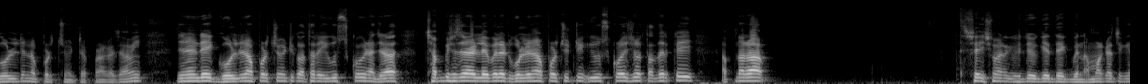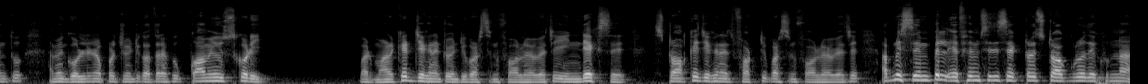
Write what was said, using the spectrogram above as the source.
গোল্ডেন অপরচুনিটি আপনার কাছে। আমি জেনারেলি এই গোল্ডেন অপরচুনিটি কথাটা ইউজ করি না। যারা ছাব্বিশ হাজারের লেভেলের গোল্ডেন অপরচুনিটি ইউজ করেছিল, তাদেরকেই আপনারা সেই সময় ভিডিও গিয়ে দেখবেন। আমার কাছে কিন্তু আমি গোল্ডেন অপরচুনিটি কথাটা খুব কম ইউজ করি। বাট মার্কেট যেখানে টোয়েন্টি পার্সেন্ট ফল হয়ে গেছে ইন্ডেক্সে স্টকে যেখানে ফর্টি পার্সেন্ট ফল হয়ে গেছে, আপনি সিম্পল এফএমসিজি সেক্টরের স্টকগুলো দেখুন না।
